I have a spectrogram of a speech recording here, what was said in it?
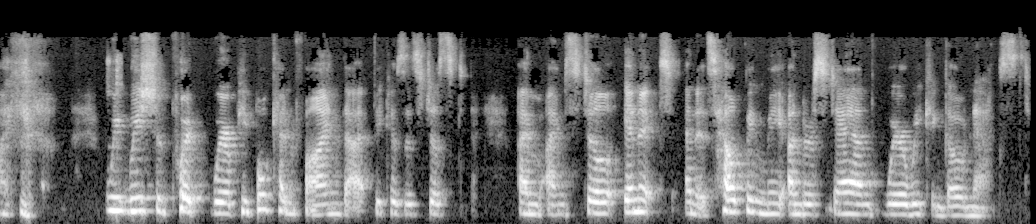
I, we, we should put where people can find that because it's just, I'm, I'm still in it and it's helping me understand where we can go next.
